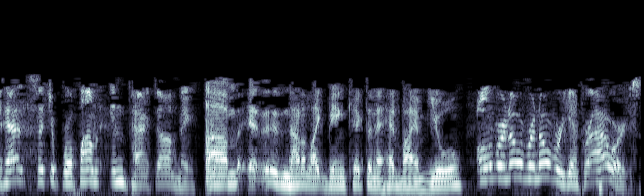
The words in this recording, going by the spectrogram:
It had such a profound impact on me. Um, uh, not unlike being kicked in the head by a mule. Over and over and over again for hours.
